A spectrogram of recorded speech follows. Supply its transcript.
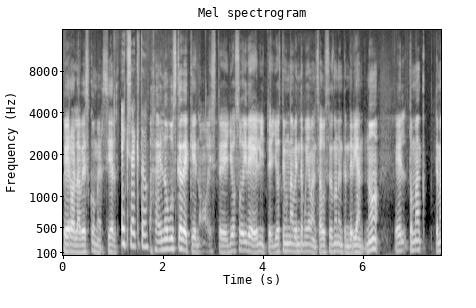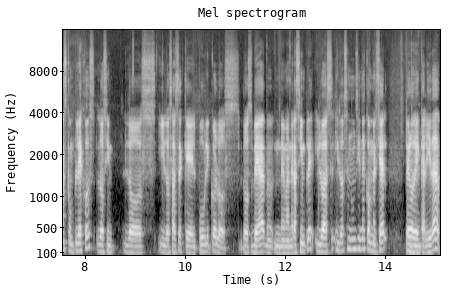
pero a la vez comercial. Exacto. Ajá, él no busca de que, no, este, yo soy de élite, yo tengo una venta muy avanzada, ustedes no lo entenderían. No, él toma temas complejos los, los, y los hace que el público los, los vea de manera simple y lo, hace, y lo hace en un cine comercial, pero de calidad.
